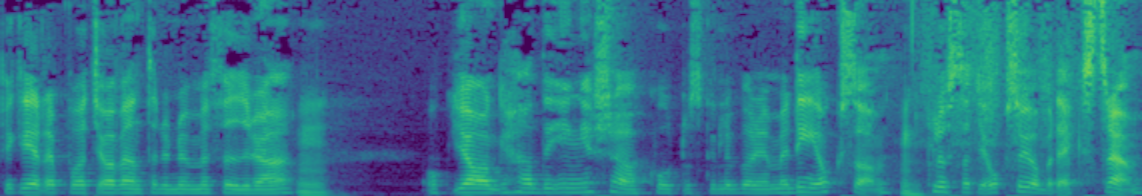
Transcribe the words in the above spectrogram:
fick reda på att jag väntade nummer fyra. Och jag hade ingen körkort och skulle börja med det också. Plus att jag också jobbade extra.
